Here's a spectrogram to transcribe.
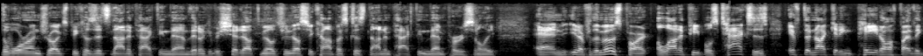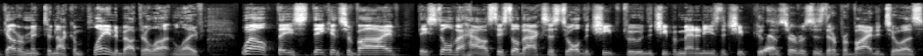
the war on drugs because it's not impacting them. They don't give a shit about the military industrial complex because it's not impacting them personally. And you know, for the most part, a lot of people's taxes, if they're not getting paid off by the government to not complain about their lot in life, well, they they can survive. They still have a house. They still have access to all the cheap food, the cheap amenities, the cheap goods Yep. and services that are provided to us.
